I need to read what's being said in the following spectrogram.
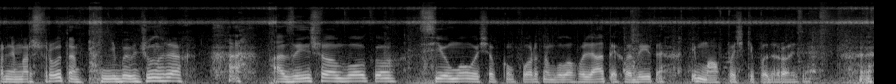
Гарні маршрути, ніби в джунглях, а з іншого боку всі умови, щоб комфортно було гуляти, ходити і мавпочки по дорозі. Ха.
